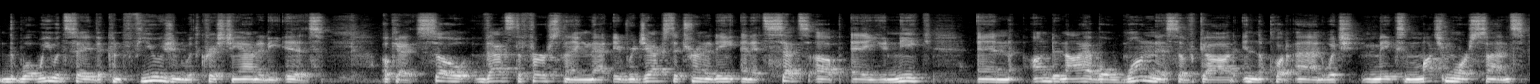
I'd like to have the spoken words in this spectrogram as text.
what we would say the confusion with Christianity is. Okay, so that's the first thing, that it rejects the Trinity and it sets up a unique and undeniable oneness of God in the Quran, which makes much more sense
